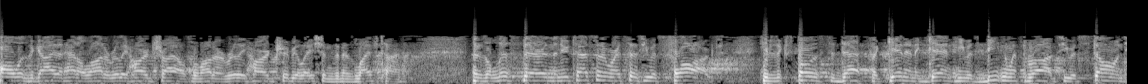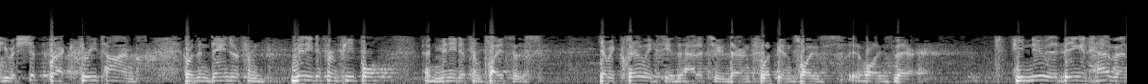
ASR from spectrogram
Paul was a guy that had a lot of really hard trials, a lot of really hard tribulations in his lifetime. There's a list there in the New Testament where it says he was flogged, he was exposed to death again and again, he was beaten with rods, he was stoned, he was shipwrecked three times, and was in danger from many different people and many different places. Yet we clearly see his attitude there in Philippians while he's, while he's there. He knew that being in heaven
